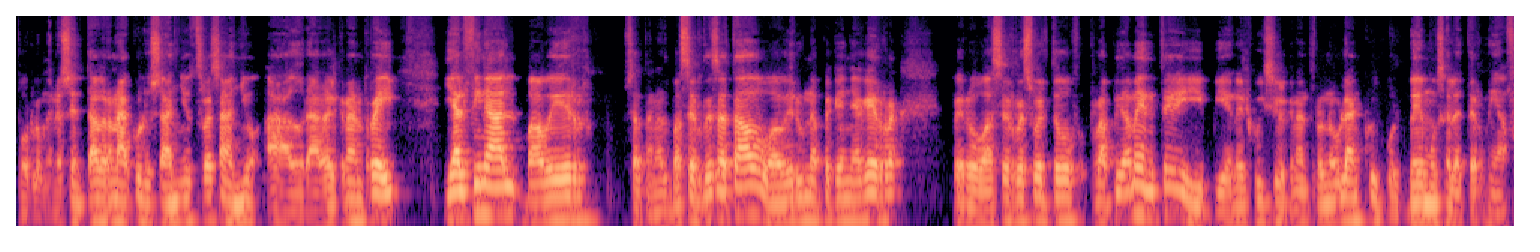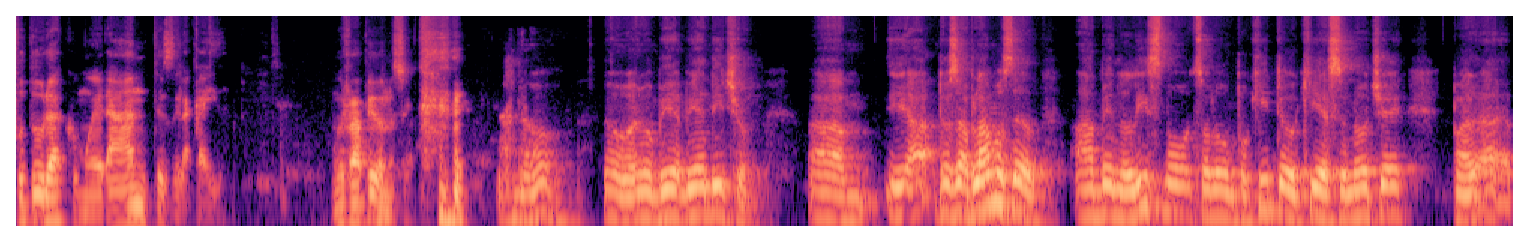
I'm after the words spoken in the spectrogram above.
por lo menos en tabernáculos, año tras año, a adorar al gran rey. Y al final va a haber, Satanás va a ser desatado, va a haber una pequeña guerra, pero va a ser resuelto rápidamente y viene el juicio del gran trono blanco y volvemos a la eternidad futura como era antes de la caída. Muy rápido, no sé. No, no, bueno, bien, bien dicho. Um, y uh, entonces hablamos del ambientalismo solo un poquito aquí esta noche. Para,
